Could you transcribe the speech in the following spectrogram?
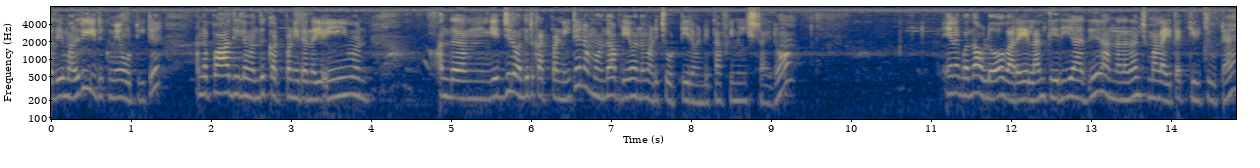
அதே மாதிரி இதுக்குமே ஒட்டிட்டு அந்த பாதியில் வந்து கட் பண்ணிவிட்டு அந்த ஈவன் அந்த எட்ஜில் வந்துட்டு கட் பண்ணிவிட்டு நம்ம வந்து அப்படியே வந்து மடித்து ஒட்டிட வேண்டியது தான் ஃபினிஷ்ட் ஆகிடும் எனக்கு வந்து அவ்வளோவா வரையெல்லாம் தெரியாது. அதனால தான் சும்மா லைட்டாக கிறுக்கி விட்டேன்.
